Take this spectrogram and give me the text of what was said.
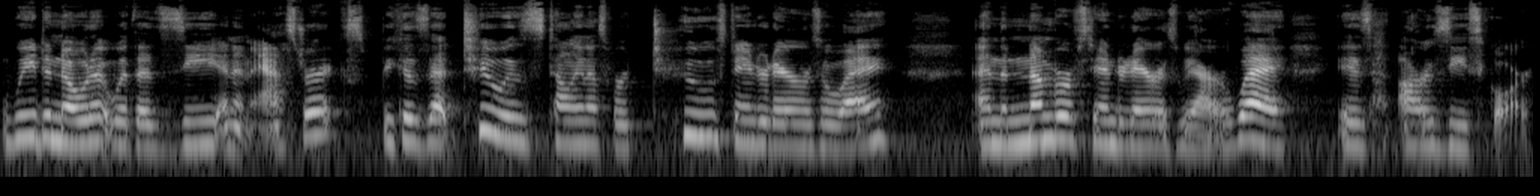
we denote it with a z and an asterisk because that 2 is telling us we're two standard errors away, and the number of standard errors we are away is our z score.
